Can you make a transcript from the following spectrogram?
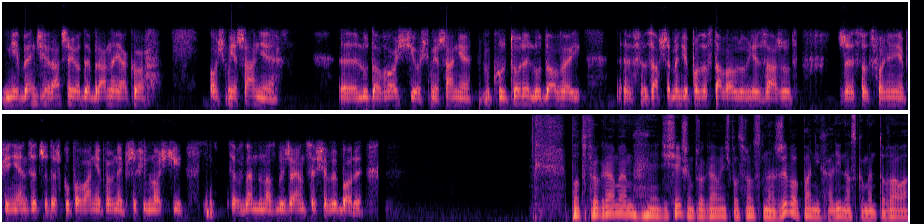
nie będzie raczej odebrane jako ośmieszanie E, ludowości, ośmieszanie kultury ludowej. E, zawsze będzie pozostawał również zarzut, że jest to trwonienie pieniędzy, czy też kupowanie pewnej przychylności ze względu na zbliżające się wybory. Pod programem, dzisiejszym programem Idź pod front na żywo pani Halina skomentowała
